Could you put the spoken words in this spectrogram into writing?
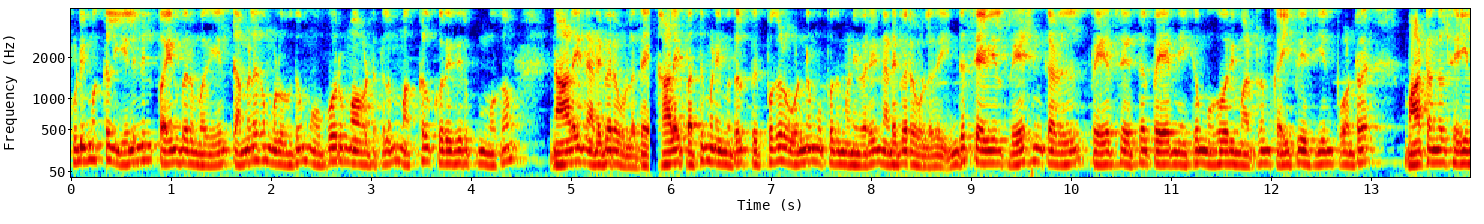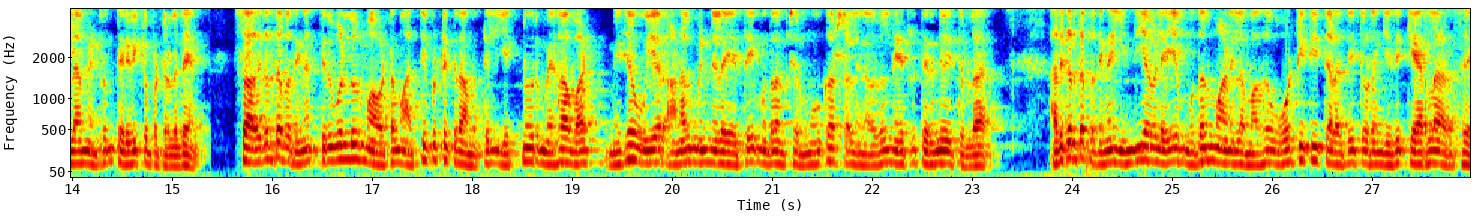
குடிமக்கள் எளிதில் பயன்பெறும் வகையில் தமிழகம் முழுவதும் ஒவ்வொரு மாவட்டத்திலும் மக்கள் குறைதீர்ப்பு முகாம் நாளை நடைபெற உள்ளது காலை பத்து மணி முதல் பிற்பகல் ஒன்று முப்பது மணி வரை நடைபெற உள்ளது இந்த சேவையில் ரேஷன் கார்டில் பெயர் சேர்த்தல் பெயர் நீக்கம் முகவரி மாற்றம் கைபேசி எண் போன்ற மாற்றங்கள் செய்யலாம் என்றும் தெரிவிக்கப்பட்டுள்ளது. ஸோ அதுக்கடுத்து பார்த்தீங்கன்னா திருவள்ளூர் மாவட்டம் அத்திப்பட்டு கிராமத்தில் எட்நூறு மெகாவாட் மிக உயர் அனல் மின் நிலையத்தை முதலமைச்சர் மு க ஸ்டாலின் அவர்கள் நேற்று திறந்து வைத்துள்ளார். அதுக்கடுத்து பார்த்தீங்கன்னா இந்தியாவிலேயே முதல் மாநிலமாக ஓடிடி தளத்தை தொடங்கியது கேரள அரசு.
